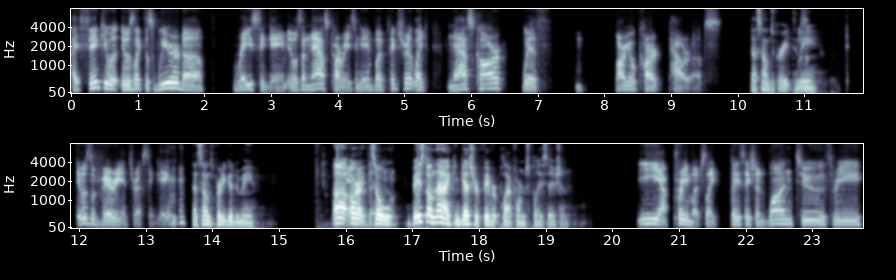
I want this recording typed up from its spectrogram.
I think it was it was like this weird uh racing game. It was a NASCAR racing game, but picture it like NASCAR with Mario Kart power ups. That sounds great to it me. A, it was a very interesting game. that sounds pretty good to me. Uh, all right. Then, so based on that, I can guess your favorite platform's PlayStation. Yeah, pretty much like PlayStation one, two, three,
